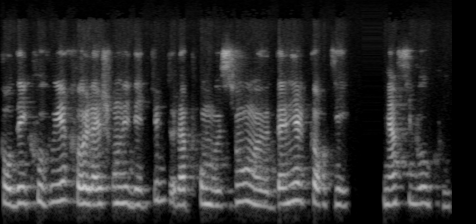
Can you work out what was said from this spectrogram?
pour découvrir euh, la journée d'études de la promotion Daniel Cordier. Merci beaucoup.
